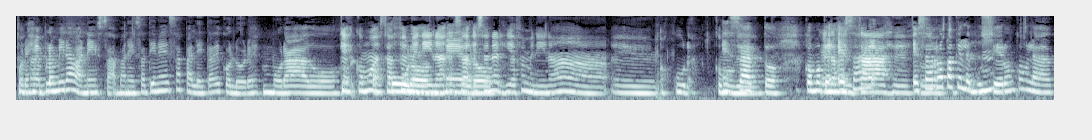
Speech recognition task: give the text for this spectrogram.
Por Total. ejemplo, mira a Vanessa. Vanessa tiene esa paleta de colores morados. Que es como esa femenina, esa, esa energía femenina eh, oscura. Como que- Exacto, como que esa, encajes, esa ropa esto. que le pusieron con la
